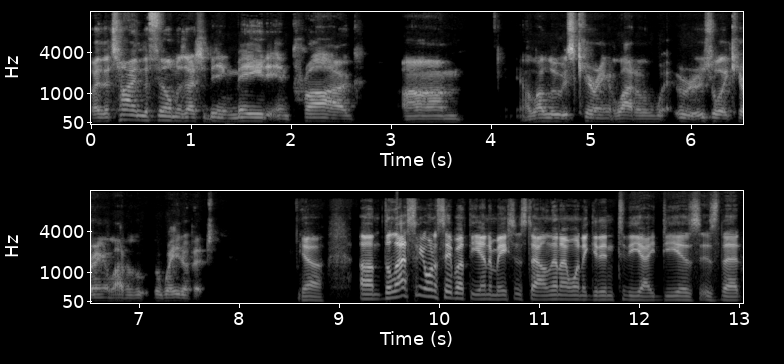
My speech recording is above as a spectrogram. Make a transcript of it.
by the time the film is actually being made in Prague. Um, Laloux is carrying a lot of, or is really carrying a lot of the weight of it. Yeah. Um, the last thing I want to say about the animation style, and then I want to get into the ideas, is that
